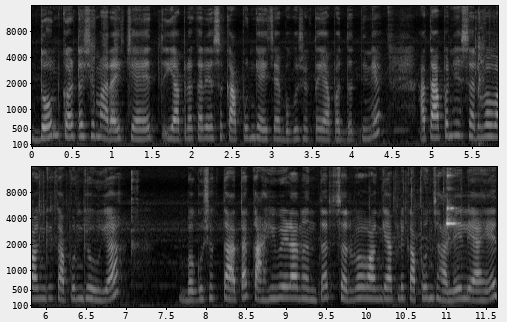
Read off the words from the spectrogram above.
दोन कट असे मारायचे आहेत. या प्रकारे असं कापून घ्यायचं आहे बघू शकता या पद्धतीने. आता आपण हे सर्व वांगे कापून घेऊया. बघू शकता आता काही वेळानंतर सर्व वांगे आपले कापून झालेले आहेत.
